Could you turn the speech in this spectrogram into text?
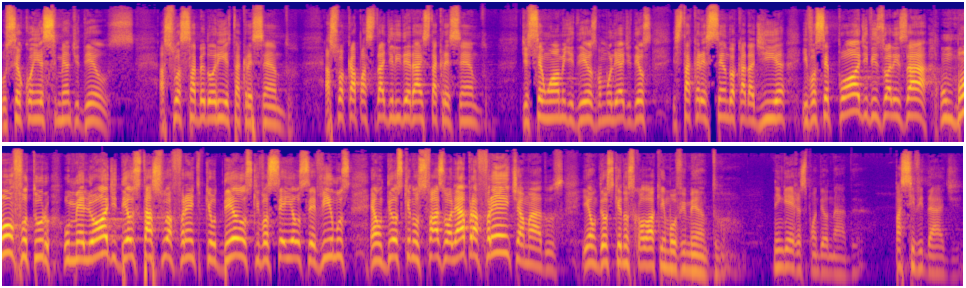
O seu conhecimento de Deus, a sua sabedoria está crescendo, a sua capacidade de liderar está crescendo, de ser um homem de Deus, uma mulher de Deus, está crescendo a cada dia, e você pode visualizar um bom futuro, o melhor de Deus está à sua frente, porque o Deus que você e eu servimos é um Deus que nos faz olhar para frente, amados, e é um Deus que nos coloca em movimento. Ninguém respondeu nada passividade.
